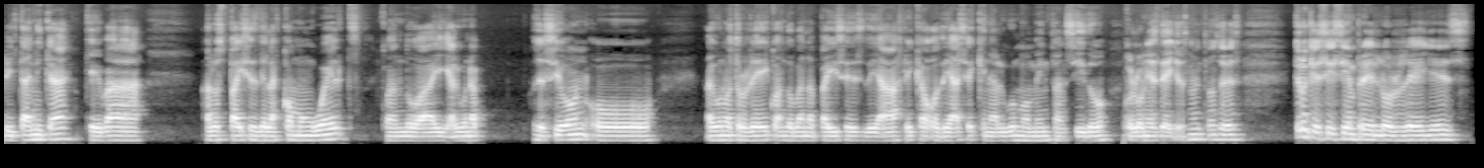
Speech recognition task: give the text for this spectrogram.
británica que va a los países de la Commonwealth cuando hay alguna posesión o algún otro rey cuando van a países de África o de Asia que en algún momento han sido colonias de ellos, ¿no? Entonces, creo que sí, siempre los reyes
